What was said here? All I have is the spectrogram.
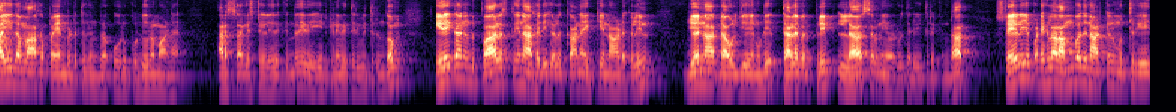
ஆயுதமாக பயன்படுத்துகின்ற ஒரு கொடூரமான அரசாக இஸ்ரேல் இருக்கின்றது. இதை ஏற்கனவே தெரிவித்திருந்தோம். இதைத்தான் இன்று பாலஸ்தீன அகதிகளுக்கான ஐக்கிய நாடுகளின் யுஎன்ஆர் டவுல்ஜியனுடைய தலைவர் பிலிப் லாசர்னி அவர்கள் தெரிவித்திருக்கின்றார். ஸ்ட்ரேலிய படைகளால் ஐம்பது நாட்கள் முற்றுகையை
